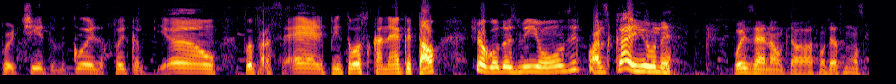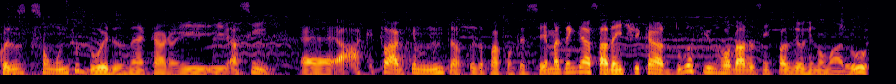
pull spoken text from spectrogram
por título e coisa, foi campeão, foi pra série, pintou os canecos e tal. Jogou 2011 quase caiu, né? Pois é, não, que acontecem umas coisas que são muito doidas, né, cara? E, e assim, é, claro, tem muita coisa para acontecer, mas é engraçado, a gente fica duas, três rodadas sem fazer o Rinomaru,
